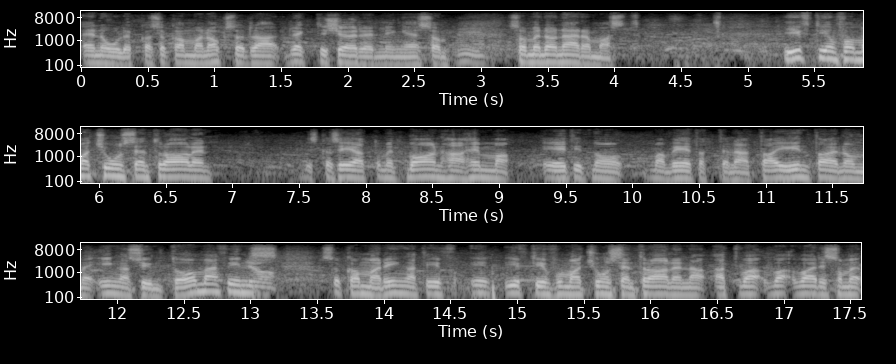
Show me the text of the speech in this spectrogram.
en olycka så kan man också dra direkt till sjöräddningen som, som är då närmast. Giftinformationscentralen vi ska säga att om ett barn har hemma ätit något, man vet att den här thai med inga symptom finns, så kan man ringa till if- giftinformationscentralen att vad, vad, vad är det som är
